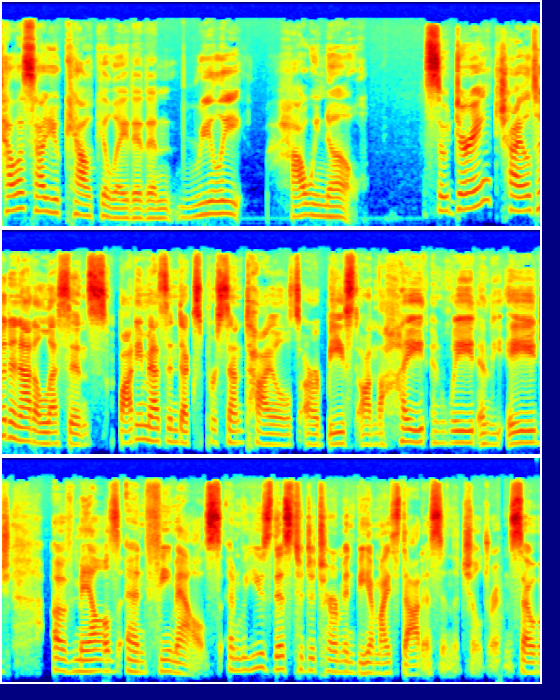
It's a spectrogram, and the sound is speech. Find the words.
Tell us how you calculate it and really how we know. So during childhood and adolescence, body mass index percentiles are based on the height and weight and the age of males and females. And we use this to determine BMI status in the children. So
